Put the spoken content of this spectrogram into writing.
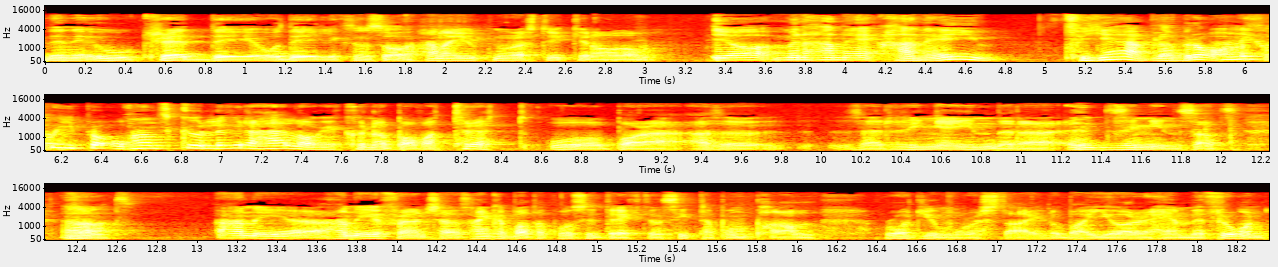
den är okreddig och det är liksom så. Han har gjort några stycken av dem. Ja, men han är, han är ju för jävla bra Han är alltså. skitbra och han skulle vid det här laget kunna bara vara trött och bara alltså, så här, ringa in det där, sin insats. För Ja. att han är, han är franchise, han kan bara ta på sig dräkten, sitta på en pall, Roger Moore-style och bara göra det hemifrån.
